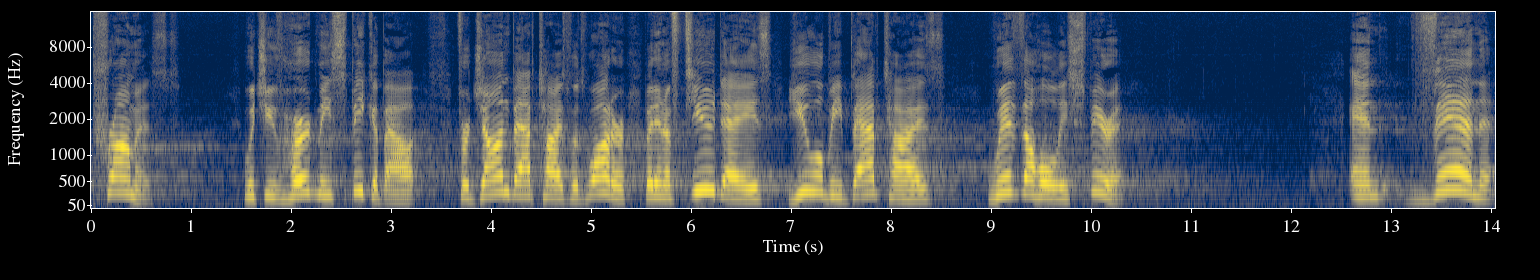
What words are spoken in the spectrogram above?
promised, which you've heard me speak about. For John baptized with water, but in a few days you will be baptized with the Holy Spirit. And then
